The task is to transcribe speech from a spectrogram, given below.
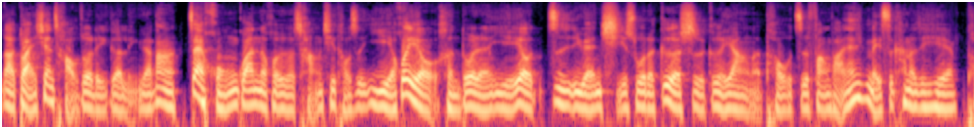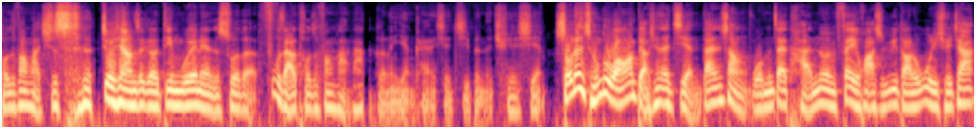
啊短线。炒作的一个领域，当然在宏观的或者说长期投资也会有很多人也有自圆其说的各式各样的投资方法。像每次看到这些投资方法，其实就像这个 Dim Williams 说的，复杂的投资方法它可能掩盖了一些基本的缺陷。熟练程度往往表现在简单上。我们在谈论废话时遇到了物理学家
